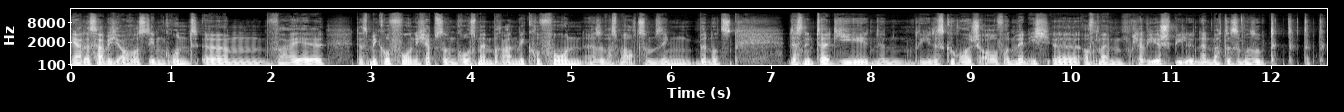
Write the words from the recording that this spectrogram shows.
Ja, das habe ich auch aus dem Grund, ähm, weil das Mikrofon, ich habe so ein Großmembranmikrofon, also was man auch zum Singen benutzt das nimmt halt jeden, jedes Geräusch auf. Und wenn ich äh, auf meinem Klavier spiele, dann macht das immer so tak, tak, tak.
